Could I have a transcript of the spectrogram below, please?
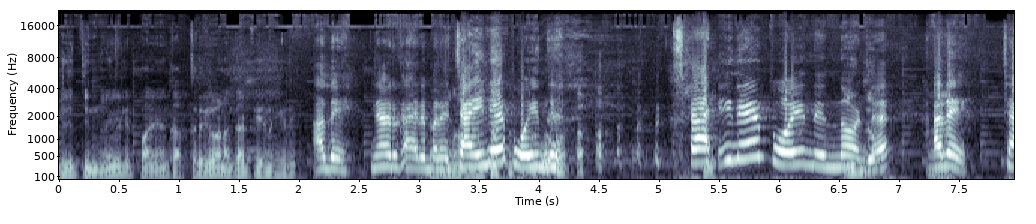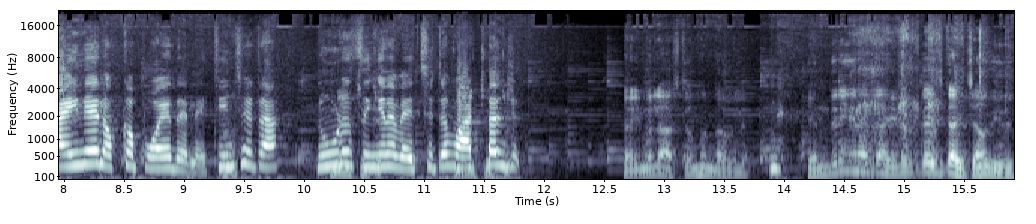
ഇത് തിന്നണ വലിയ പണിയാണ്. കത്രിക വേണം കട്ട് ചെയ്യണമെങ്കിൽ. അതെ ഞാൻ ഒരു കാര്യം പറയാം. ചൈനയിൽ പോയി നി- ചൈനയിൽ പോയി നിന്നോണ്ട് അതെ ചൈനയിലൊക്കെ പോയതല്ലേ? ചിഞ്ചേട്ടാ നൂഡിൽസ് ഇങ്ങനെ വെച്ചിട്ട് വട്ടം ചു- ടൈമിൽ ലാസ്റ്റ് ഒന്നും ഉണ്ടാവില്ല എന്തിനിങ്ങനെ കയ്യിലെടുത്ത് കഴിച്ച് കഴിച്ചാൽ മതി ഇത്?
